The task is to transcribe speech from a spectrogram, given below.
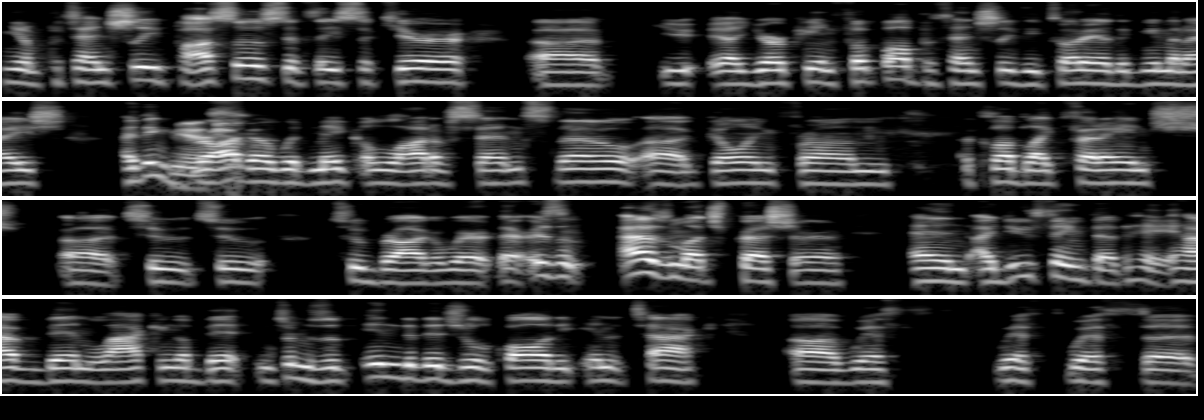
you know, potentially Paços if they secure uh, uh, European football, potentially Vitória de Guimarães. I think yes. Braga would make a lot of sense, though, uh, going from a club like Farense uh, to to to Braga, where there isn't as much pressure. And I do think that they have been lacking a bit in terms of individual quality in attack uh, with with with the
